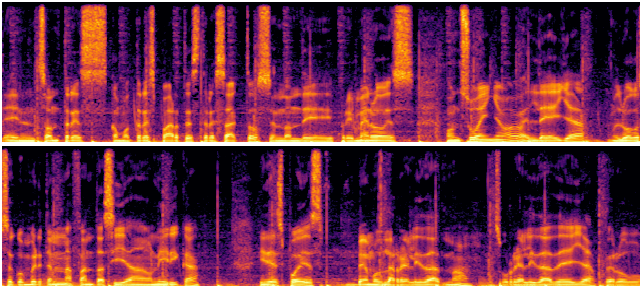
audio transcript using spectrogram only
En- son tres, como tres partes, tres actos, en donde primero es un sueño, el de ella, luego se convierte en una fantasía onírica y después vemos la realidad, ¿no? Su realidad de ella, pero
